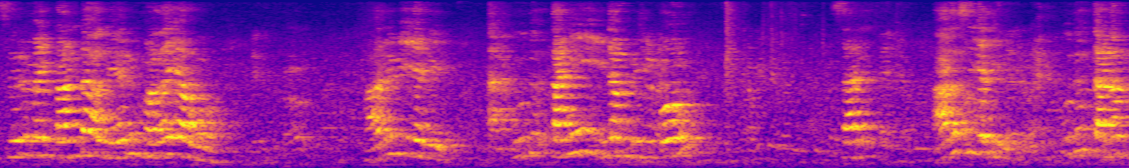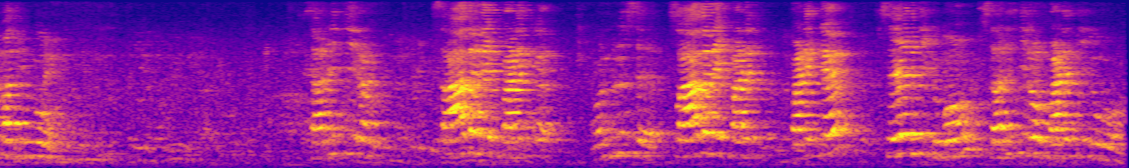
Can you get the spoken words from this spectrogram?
சிறுமை கண்டால் எரி மலையாகும். அறிவியலில் புது தனி இடம் பிடிப்போம் அரசியலில் புது தடம் பதிப்போம். சரித்திரம். சாதனை படைக்க ஒன்று சே- சாதனை படை படைக்க சேர்ந்திடுவோம் சரித்திரம் படைத்திடுவோம்.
